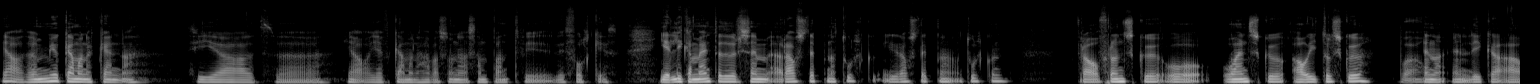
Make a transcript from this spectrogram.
já, það er mjög gaman að kenna því að já, ég hef gaman að hafa svona samband við, við fólkið. Ég er líka mentaður sem rástefna túlk, í rástefna túlkun frá frönsku og, og ensku á ítölsku Wow. en, en líka á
